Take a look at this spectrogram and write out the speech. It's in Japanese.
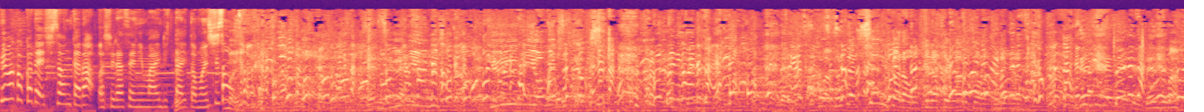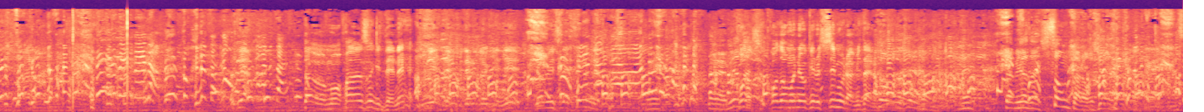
ではここで子孫からお知らせに参りたいと思います。子孫さんから。急に読みすぎ本当にごめんなさいそれは子孫からお知らせがあるそうなんでね。皆さんいや多分もうファンすぎてね家で見てる時に呼び捨てするんですよ子供に起きる志村みたいな。そうそうも皆さん子孫からお知らせがす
